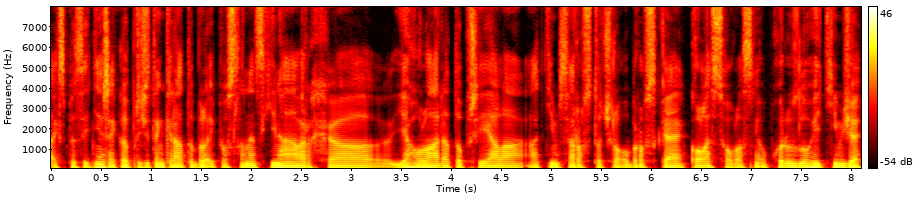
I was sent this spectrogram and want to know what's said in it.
explicitně řekl, protože tenkrát to byl i poslanecký návrh, uh, jeho vláda to přijala a tím se roztočilo obrovské koleso vlastně obchodu s dluhy tím, že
